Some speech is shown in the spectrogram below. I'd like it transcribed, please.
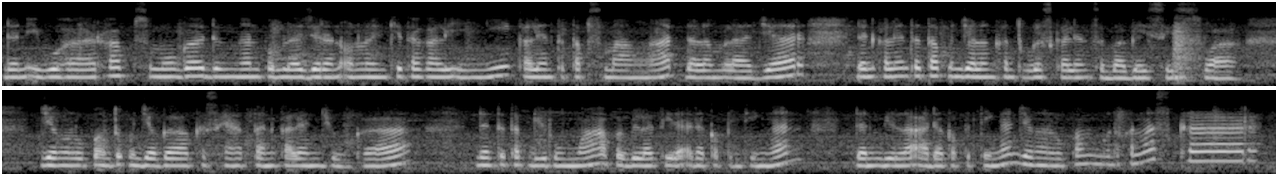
dan ibu harap semoga dengan pembelajaran online kita kali ini kalian tetap semangat dalam belajar dan kalian tetap menjalankan tugas kalian sebagai siswa Jangan lupa untuk menjaga kesehatan kalian juga dan tetap di rumah apabila tidak ada kepentingan dan bila ada kepentingan jangan lupa menggunakan masker.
